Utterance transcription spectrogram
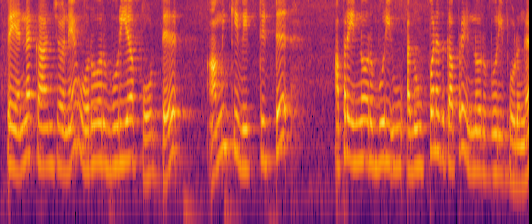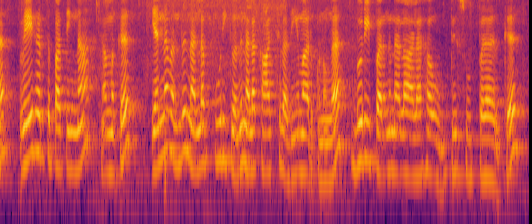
இப்போ எண்ணெய் காஞ்சோடனே ஒரு ஒரு பூரியாக போட்டு அமுக்கி விட்டுட்டு அப்புறம் இன்னொரு பூரி உ- அது உப்பினதுக்கப்புறம் இன்னொரு பூரி போடுங்க. வேகிறது பார்த்திங்கன்னா நமக்கு எண்ணெய் வந்து நல்லா பூரிக்கு வந்து நல்லா காய்ச்சல் அதிகமாக இருக்கணுங்க. பூரி பாருங்கள் நல்லா அழகாக உப்பி சூப்பராக இருக்குது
